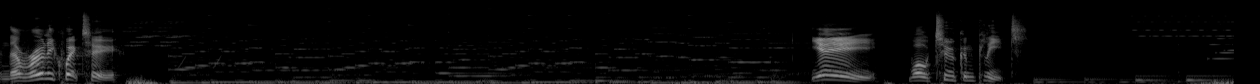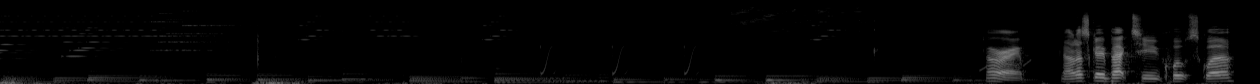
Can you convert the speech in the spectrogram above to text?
and they're really quick too. Yay! World 2 complete. Alright, now let's go back to Quilt Square,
